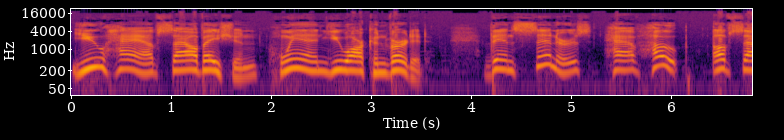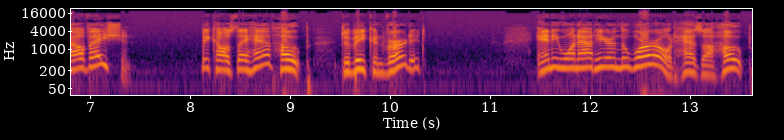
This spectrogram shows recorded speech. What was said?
you have salvation when you are converted, then sinners have hope of salvation because they have hope to be converted. Anyone out here in the world has a hope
